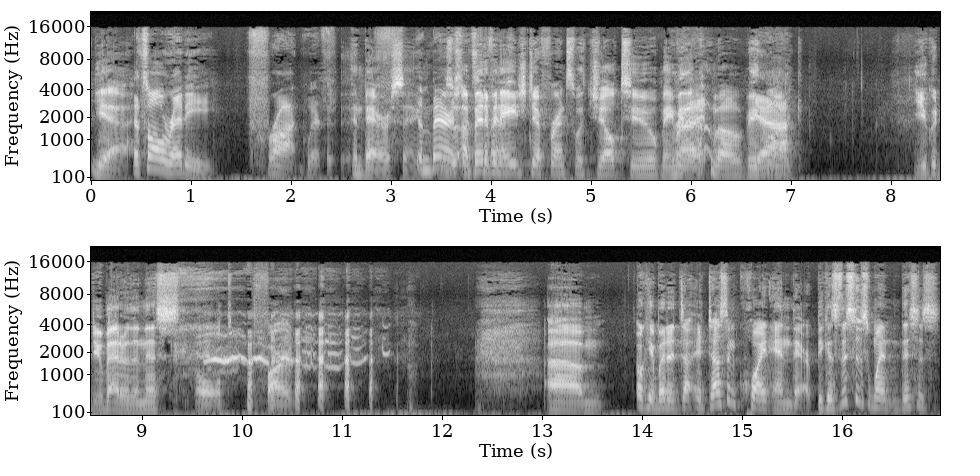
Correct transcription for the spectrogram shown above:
Yeah, It's already fraught with. embarrassing. Embarrassing. There's a bit of an age difference with Jill too. Maybe Right. that, that'll be Yeah. like you could do better than this old fart. Um, okay, but it it doesn't quite end there because this is when this is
